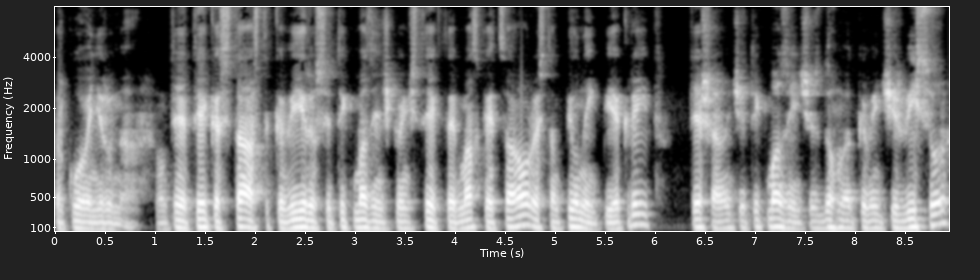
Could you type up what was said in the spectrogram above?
Par ko viņi runā. Un tie, tie, kas stāsta, ka vīrus ir tik maziņš, ka viņš tiek tai maskai cauri, es tam pilnīgi piekrītu. Tiešām viņš ir tik maziņš, es domāju, ka viņš ir visur.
